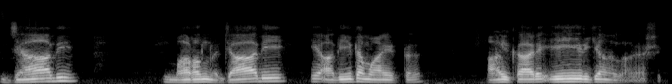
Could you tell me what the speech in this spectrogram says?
ജാതി മറന്ന് ജാതി അതീതമായിട്ട് ആൾക്കാരെ ഏകീകരിക്കുക എന്നുള്ള രാഷ്ട്രീയം.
